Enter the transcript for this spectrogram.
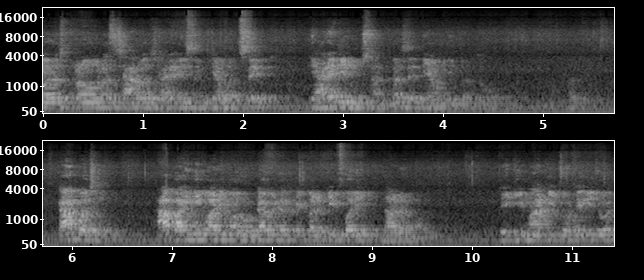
વર્ષ ત્રણ વર્ષ ચાર વર્ષ જ્યારે એની સંખ્યા વધશે, ત્યારે જે નુકસાન કરશે ત્યાં સુધી કરતો નથી. કાં પછી આ ભાઈની વાડીમાં રોટાવેટર કે કલ્ટી ફરી દાડમમાં ભેગી માટી ચોટેલી જ હોય.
